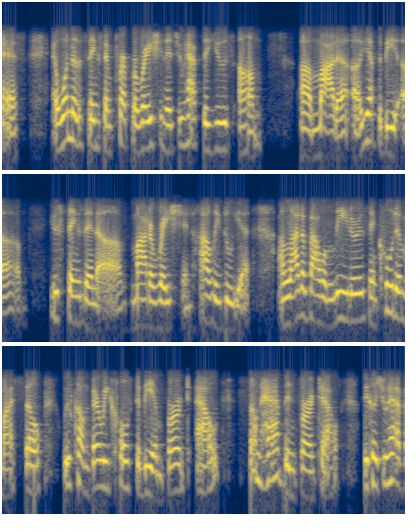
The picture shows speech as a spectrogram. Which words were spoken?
test. And one of the things in preparation is you have to use um uh MATA. Uh, you have to be uh use things in uh, moderation. Hallelujah. A lot of our leaders, including myself, we've come very close to being burnt out. Some have been burnt out because you have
